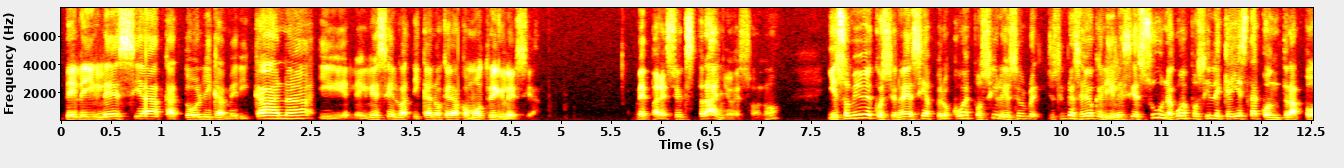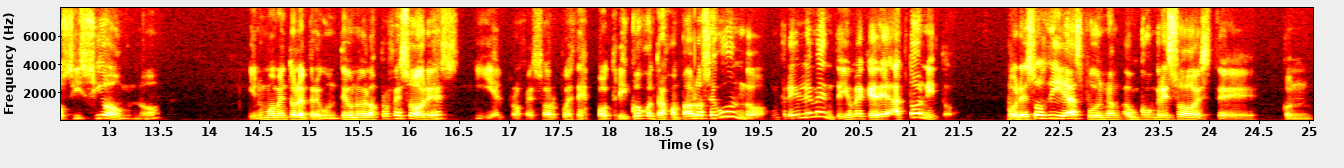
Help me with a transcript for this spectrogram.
de la Iglesia Católica Americana y la Iglesia del Vaticano, que era como otra iglesia. Me pareció extraño eso, ¿no? Y eso a mí me cuestionaba y decía, pero ¿cómo es posible? Yo siempre, yo siempre sabido que la iglesia es una, ¿cómo es posible que haya esta contraposición, ¿no? Y en un momento le pregunté a uno de los profesores y el profesor pues despotricó contra Juan Pablo II, increíblemente. Yo me quedé atónito. Por esos días fue a un congreso este, con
